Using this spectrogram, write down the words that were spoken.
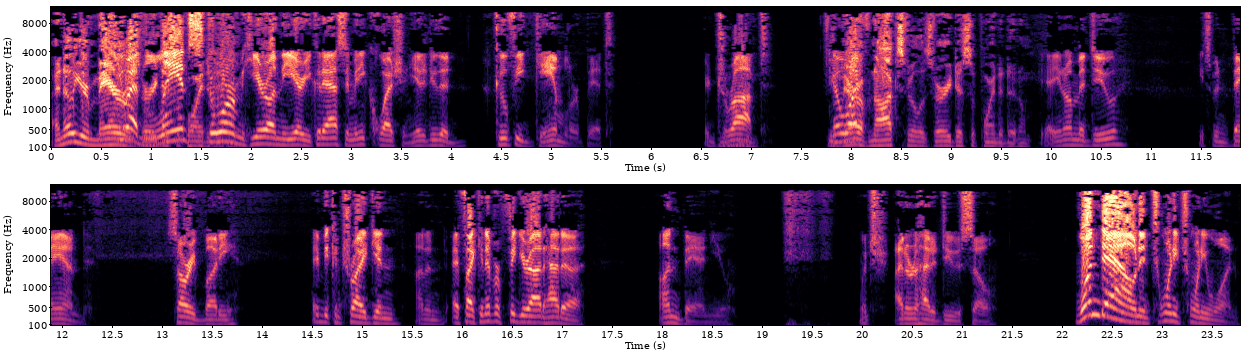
I know your mayor you is had very Lance disappointed Storm here on the air. You could ask him any question. You had to do the goofy gambler bit. You're mm-hmm. dropped. The You know mayor what? of Knoxville is very disappointed in him. Yeah, you know what I'm gonna do? He's been banned. Sorry, buddy. Maybe you can try again on an, if I can ever figure out how to unban you. Which I don't know how to do, so. One down in 2021. If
